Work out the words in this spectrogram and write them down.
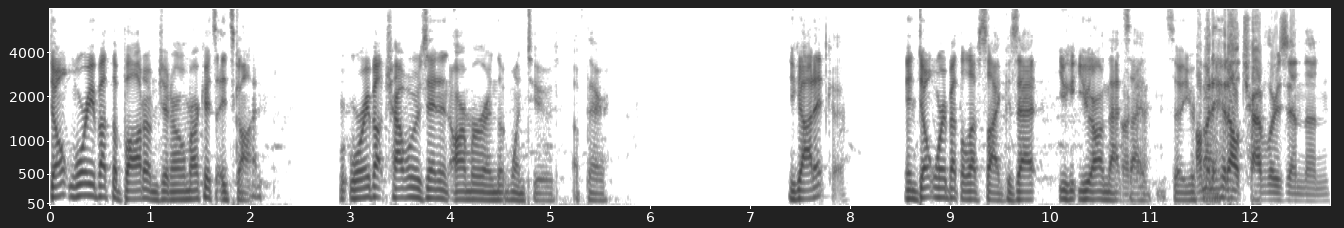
Don't worry about the bottom general markets; it's gone. Worry about travelers in and armor and the one two up there. You got it. Okay. And don't worry about the left side because that you you're on that Okay. side, so you're. I'm gonna hit out Traveler's in then.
